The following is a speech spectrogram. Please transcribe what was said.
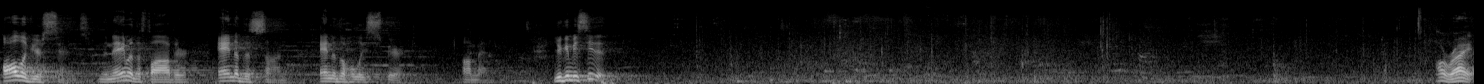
all of your sins. In the name of the Father, and of the Son, and of the Holy Spirit. Amen. You can be seated. All right.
